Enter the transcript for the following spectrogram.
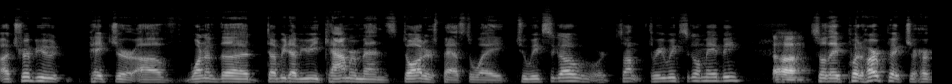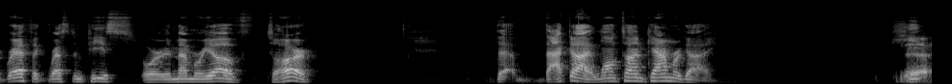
a, a tribute picture of one of the WWE cameramen's daughters passed away two weeks ago or some three weeks ago maybe. Uh, So they put her picture, her graphic, rest in peace or in memory of, to her. That that guy, longtime camera guy. He- yeah.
